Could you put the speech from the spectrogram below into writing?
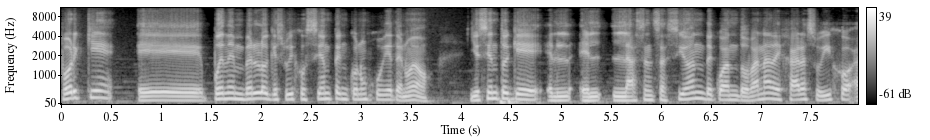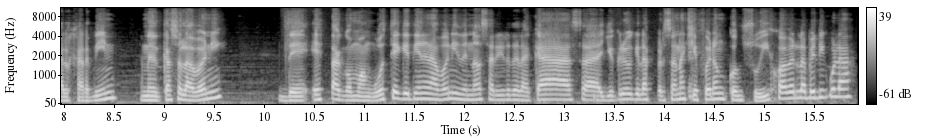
Porque eh, pueden ver lo que sus hijos sienten con un juguete nuevo. Yo siento que la sensación de cuando van a dejar a su hijo al jardín, en el caso de la Bonnie, de esta como angustia que tiene la Bonnie de no salir de la casa, yo creo que las personas que fueron con su hijo a ver la película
